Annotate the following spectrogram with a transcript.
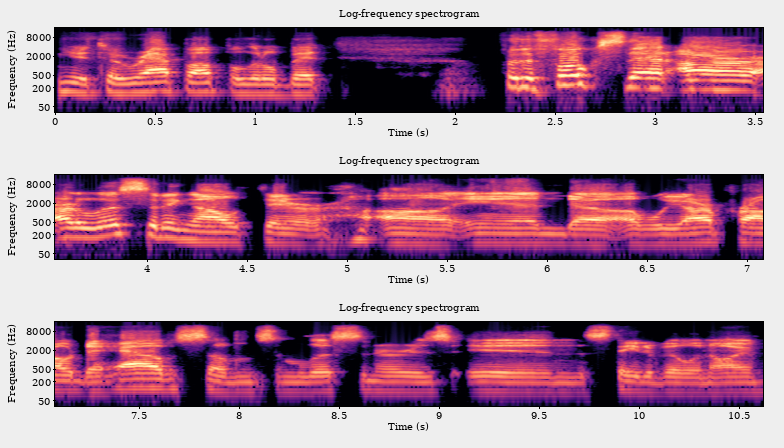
you know to wrap up a little bit for the folks that are are listening out there, uh, and uh, we are proud to have some some listeners in the state of Illinois.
